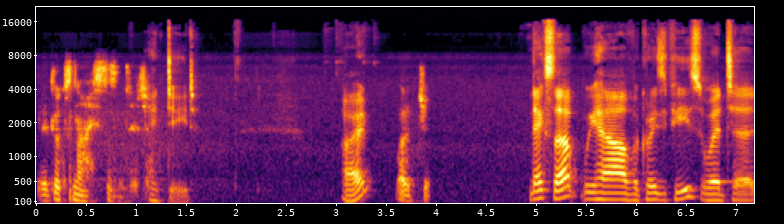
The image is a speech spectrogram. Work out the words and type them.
but it looks nice, doesn't it? Indeed. All right. What a j- Next up, we have a crazy piece with uh,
